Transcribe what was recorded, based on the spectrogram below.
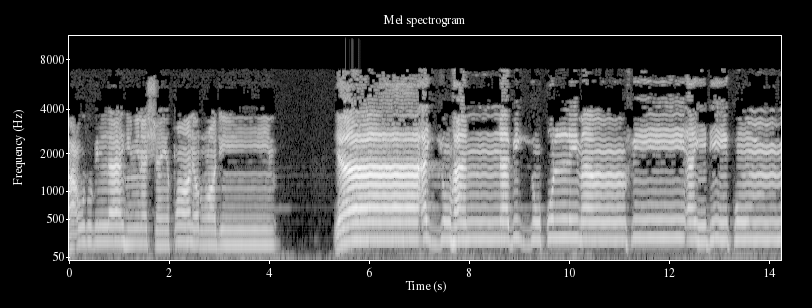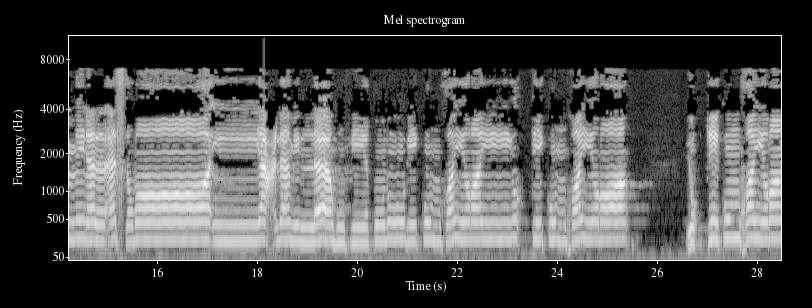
أعوذ بالله من الشيطان الرجيم. يا أيها النبي قل لمن في أيديكم من الأسرى إن يعلم الله في قلوبكم خيرا يؤتكم خيرا يؤتكم خيرا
